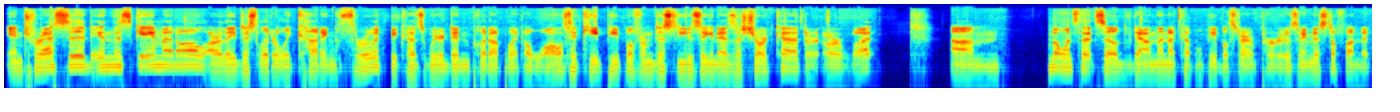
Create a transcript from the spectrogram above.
interested in this game at all? Are they just literally cutting through it because Wyrd didn't put up like a wall to keep people from just using it as a shortcut or, or what? Um, but once that settled down, then a couple people started perusing. It's still fun to,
